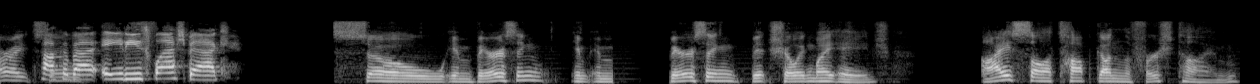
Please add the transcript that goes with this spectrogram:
All right, talk so, about 80s flashback. so embarrassing, em, embarrassing bit showing my age. I saw Top Gun the first time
